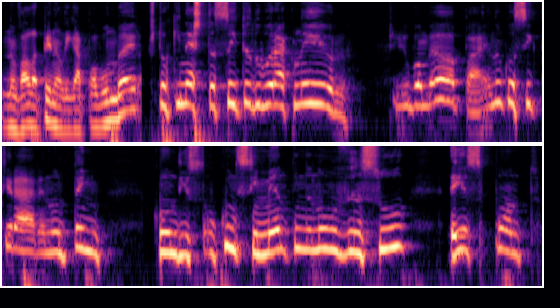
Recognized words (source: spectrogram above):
Não vale a pena ligar para o bombeiro. Estou aqui nesta seita do buraco negro. E o bombeiro, opá, eu não consigo tirar, eu não tenho condição. O conhecimento ainda não avançou a esse ponto.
